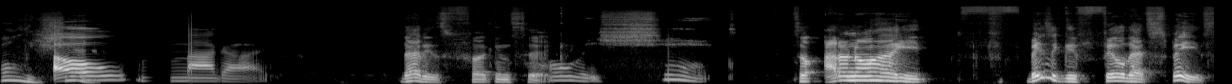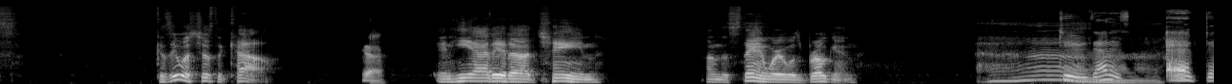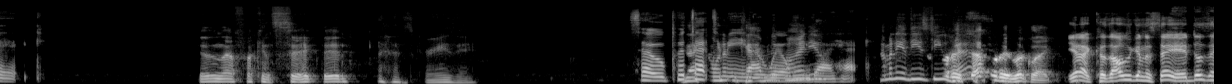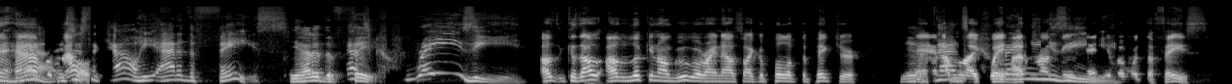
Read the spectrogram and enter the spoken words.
Holy shit. Oh my god! That is fucking sick. Holy shit! So I don't know how he basically filled that space because it was just a cowl. Yeah. And he added a chain on the stand where it was broken. Dude, that is- Ah, Epic. Isn't that fucking sick, dude? That's crazy. So put that that, going to in the me in your will behind you you? die, Haq. How many of these do you That's what it- have? that's what it looked like. Yeah, because I was gonna say it doesn't have yeah, a it's mouth. just a cowl. He added the face. He added the That's face. crazy. I was because I, was- I was looking on Google right now so I could pull up the picture, Yeah. and I'm That's like, wait, I don't seeing crazy. any of them with the face.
